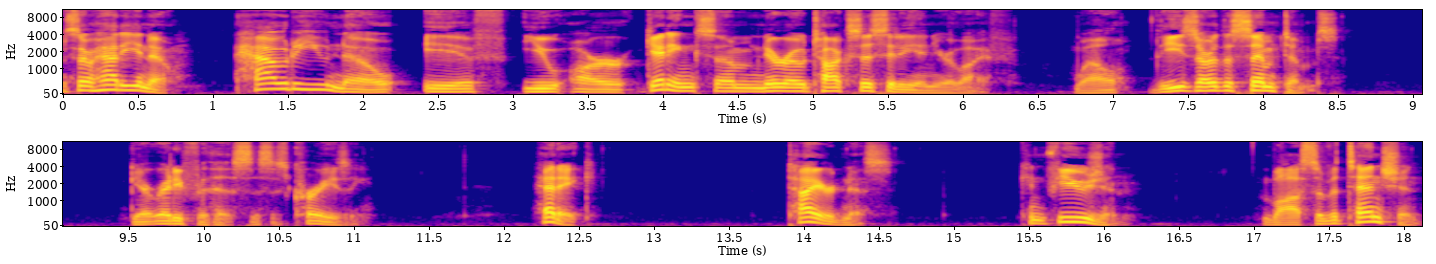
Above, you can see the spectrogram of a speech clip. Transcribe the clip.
So, how do you know? How do you know if you are getting some neurotoxicity in your life? Well, these are the symptoms. Get ready for this. This is crazy. Headache, tiredness, confusion, loss of attention,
